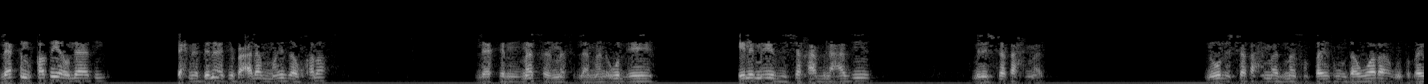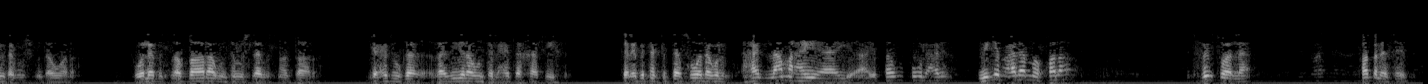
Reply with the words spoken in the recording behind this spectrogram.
لكن القضية أولادي إحنا بنأتي بعلامة مميزة وخلاص. لكن مثلا مثلا لما نقول إيه؟ إيه اللي يميز الشيخ عبد العزيز من الشيخ أحمد. نقول للشيخ أحمد مثلا طريقته مدورة وأنت طريقتك مش مدورة. هو لابس نظارة وأنت مش لابس نظارة. لحيته غ- غزيرة وأنت لحيتها خفيفة. كلمتك أنت سودة وال- هذا هي- هيطول علينا نجيب علامة وخلاص. أنت فهمت ولا لا؟ اتفضل يا سيدي.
